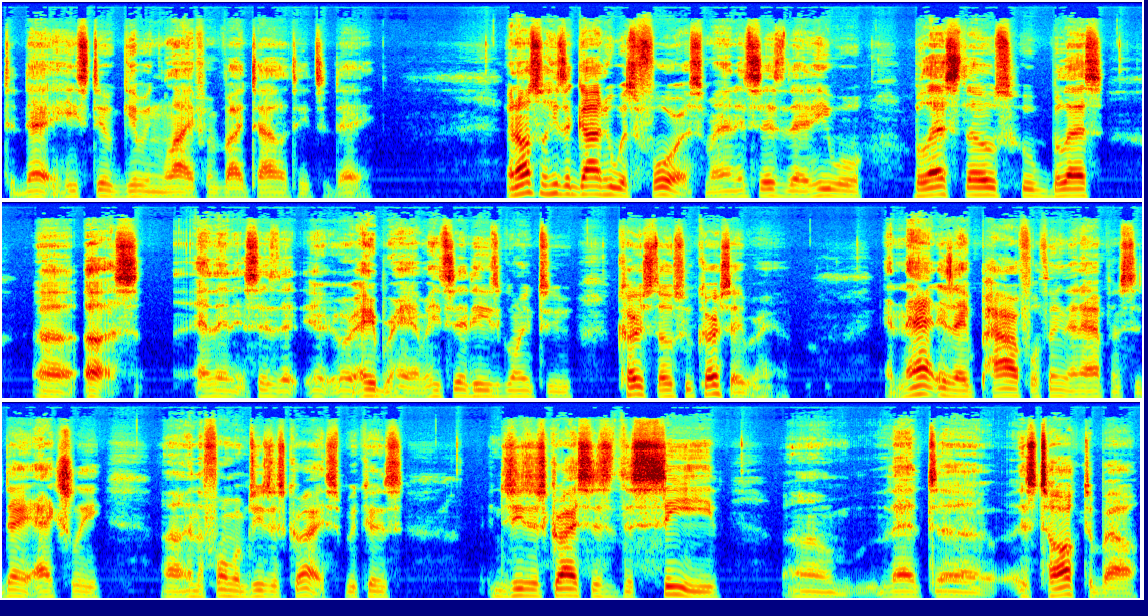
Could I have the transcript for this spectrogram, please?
today. He's still giving life and vitality today. And also, he's a God who is for us, man. It says that he will bless those who bless uh, us. And then it says that, or Abraham, he said he's going to curse those who curse Abraham. And that is a powerful thing that happens today, actually, uh, in the form of Jesus Christ, because Jesus Christ is the seed um, that uh, is talked about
